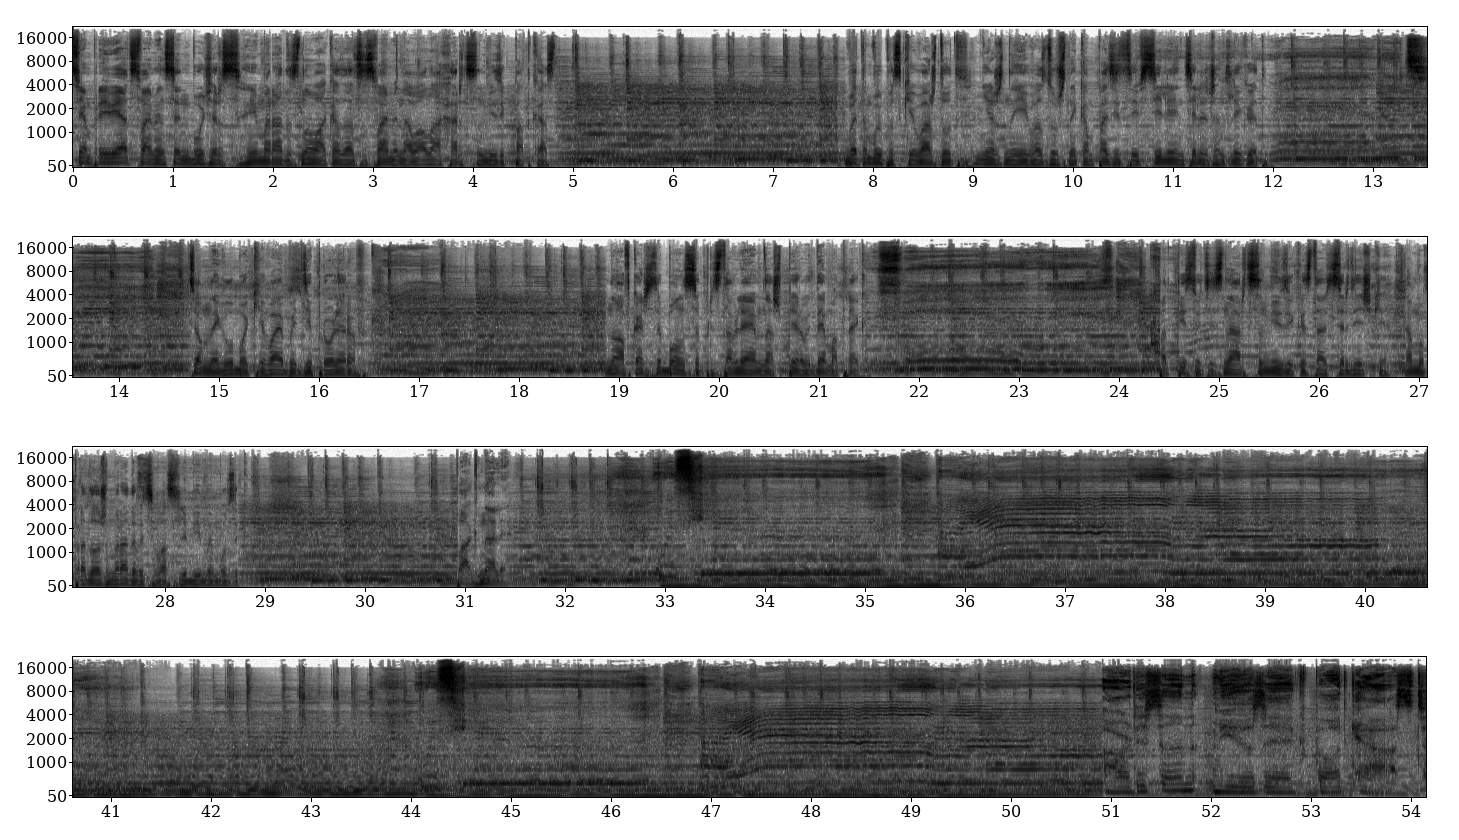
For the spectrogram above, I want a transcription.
всем привет, с вами Insane Butchers, и мы рады снова оказаться с вами на волнах Hearts and Music Podcast. В этом выпуске вас ждут нежные и воздушные композиции в стиле Intelligent Liquid, темные глубокие вайбы дип-роллеров. Ну а в качестве бонуса представляем наш первый демо-трек. Подписывайтесь на Arts and Music и ставьте сердечки, а мы продолжим радовать вас любимой музыкой. Погнали! Artisan Music Podcast.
